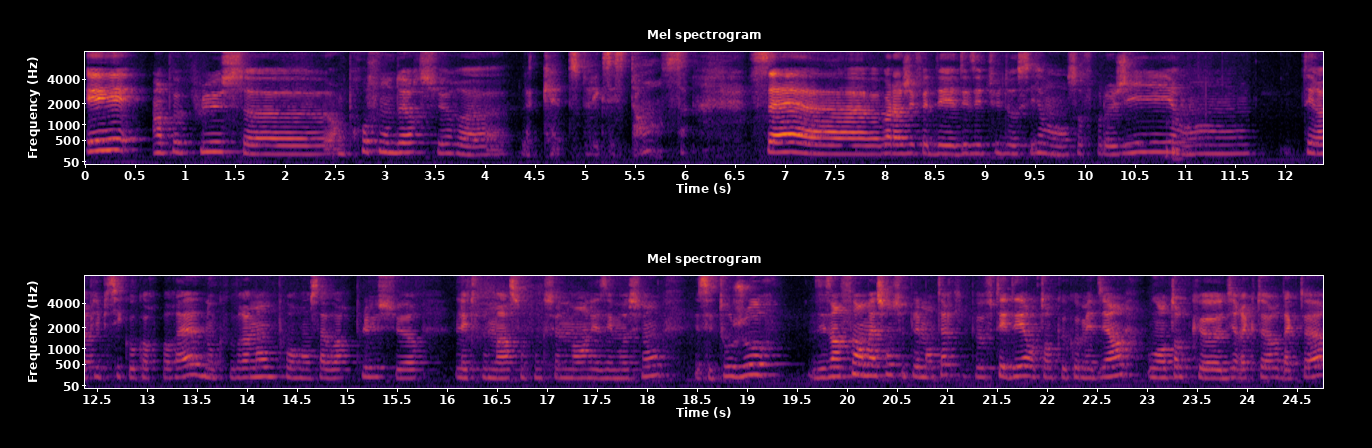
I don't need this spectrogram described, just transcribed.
et un peu plus en profondeur sur la quête de l'existence. C'est euh, voilà, j'ai fait des, des études aussi en sophrologie, en thérapie psychocorporelle, donc vraiment pour en savoir plus sur l'être humain, son fonctionnement, les émotions. Et c'est toujours des informations supplémentaires qui peuvent t'aider en tant que comédien ou en tant que directeur d'acteur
